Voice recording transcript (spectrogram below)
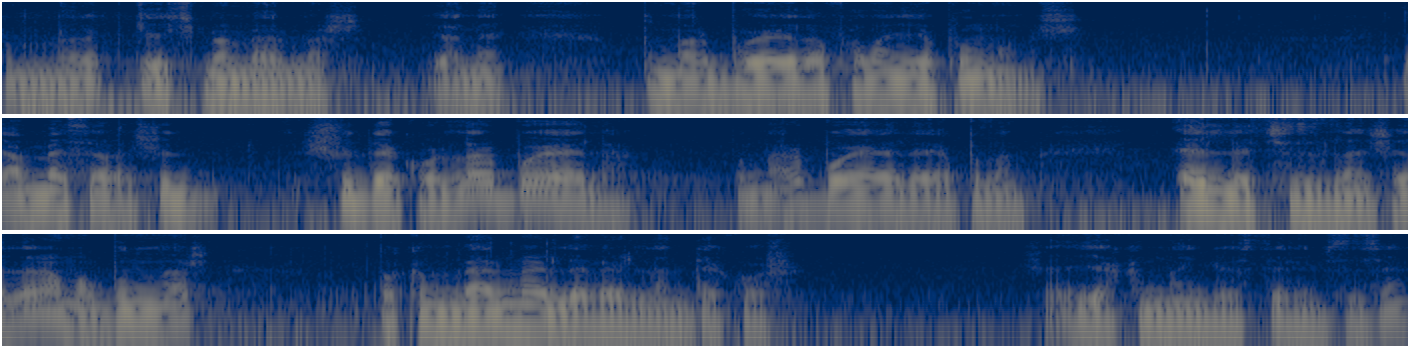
Bakın bunlar hep geçme mermer. Yani bunlar boyayla falan yapılmamış. Yani mesela şu şu dekorlar boyayla. Bunlar boyayla yapılan, elle çizilen şeyler ama bunlar bakın mermerle verilen dekor. Şöyle yakından göstereyim size.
